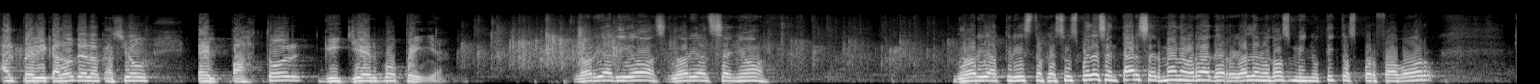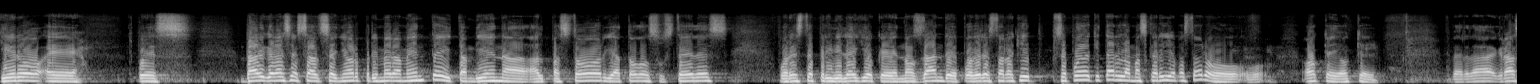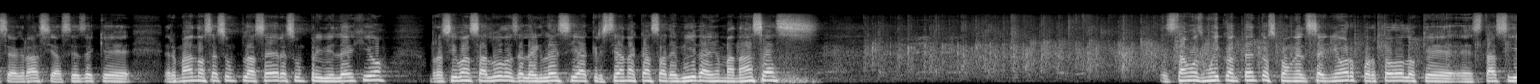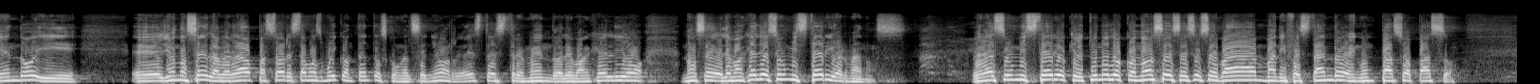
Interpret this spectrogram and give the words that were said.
al predicador de la ocasión, el pastor Guillermo Peña. Gloria a Dios, gloria al Señor. Gloria a Cristo Jesús. Puede sentarse, hermano, ¿verdad? De regáleme dos minutitos, por favor. Quiero, eh, pues, dar gracias al Señor primeramente y también al pastor y a todos ustedes por este privilegio que nos dan de poder estar aquí. ¿Se puede quitar la mascarilla, pastor? O, ok, ok. ¿Verdad? Gracias, gracias. Es de que, hermanos, es un placer, es un privilegio. Reciban saludos de la Iglesia Cristiana Casa de Vida en Manazas. Estamos muy contentos con el Señor por todo lo que está haciendo y eh, yo no sé, la verdad, pastor, estamos muy contentos con el Señor. Esto es tremendo. El Evangelio, no sé, el Evangelio es un misterio, hermanos. Es un misterio que tú no lo conoces, eso se va manifestando en un paso a paso.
